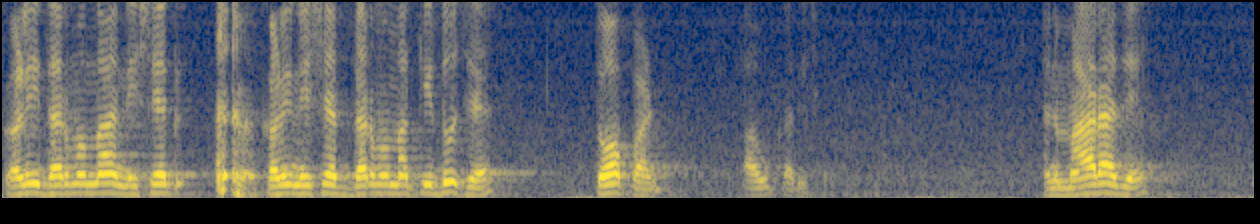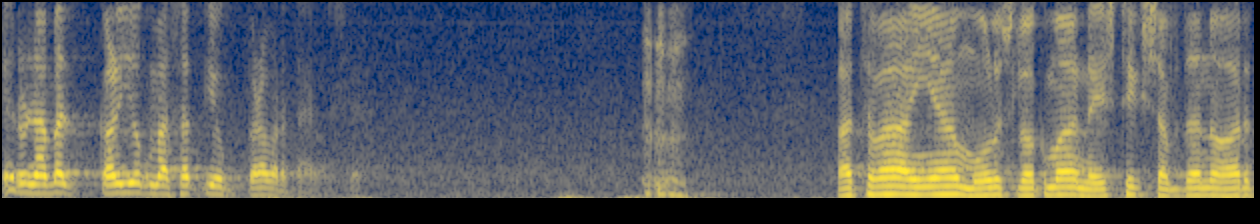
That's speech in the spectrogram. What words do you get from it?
કળી ધર્મમાં નિષેધ, કળી નિષેધ ધર્મમાં કીધું છે, તો પણ આવું કરી શકે. અને મહારાજે એનું નામ જ કળિયુગમાં સતયુગ પ્રવર્તાયો છે. અથવા અહીંયા મૂળ શ્લોકમાં નૈષ્ઠિક શબ્દનો અર્થ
